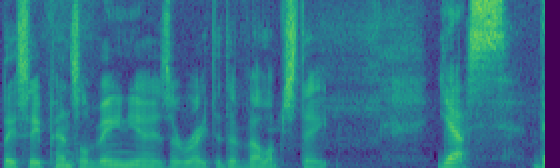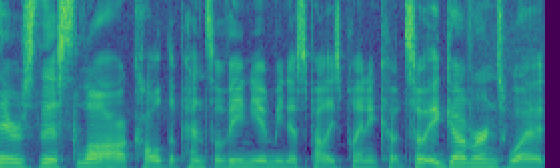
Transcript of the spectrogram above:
they say Pennsylvania is a right to develop state? Yes, there's this law called the Pennsylvania Municipalities Planning Code. So it governs what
